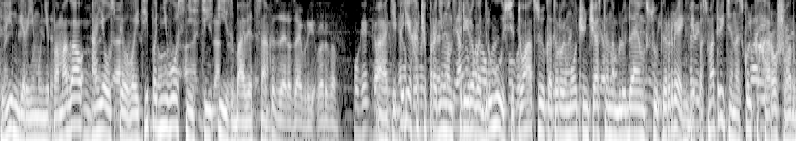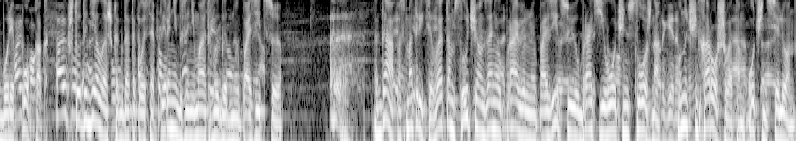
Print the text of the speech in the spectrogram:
Вингер ему не помогал, а я успел войти под него, снести и избавиться. А теперь я хочу продемонстрировать другую ситуацию, которую мы очень часто наблюдаем в супер-регби. Посмотрите, насколько хорош в отборе Пока как. Что ты делаешь, когда такой соперник занимает выгодную позицию? Да, посмотрите, в этом случае он занял правильную позицию, и убрать его очень сложно. Он очень хорош в этом, очень силен.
